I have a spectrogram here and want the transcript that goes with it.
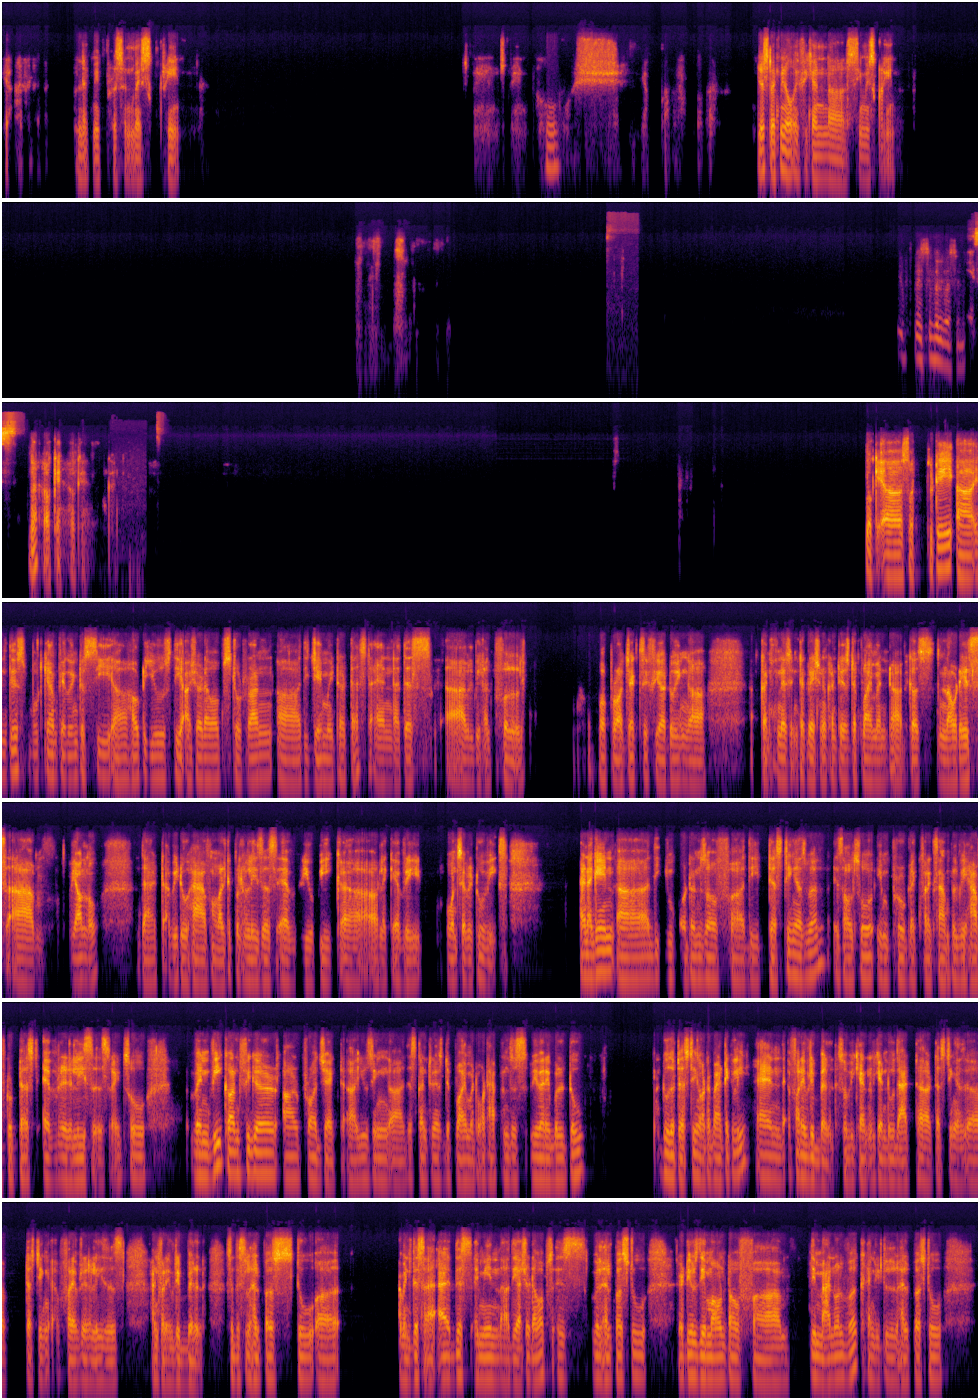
yeah, let me present my screen. Just let me know if you can uh, see my screen. It's visible, Vasant. No? Okay, okay. Okay, uh, so today uh, in this bootcamp, we're going to see uh, how to use the Azure DevOps to run uh, the JMeter test, and uh, this uh, will be helpful for projects if you are doing uh, continuous integration continuous deployment, uh, because nowadays um, we all know that we do have multiple releases every week, uh, or like every once every two weeks. And again uh, the importance of uh, the testing as well is also improved. Like for example we have to test every releases right? So when we configure our project uh, using uh, this continuous deployment what happens is we were able to do the testing automatically and for every build so we can we can do that uh, testing as a testing for every releases and for every build so this will help us to uh, I mean, this, uh, uh, this, I mean, uh, the Azure DevOps is will help us to reduce the amount of um, the manual work, and it will help us to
